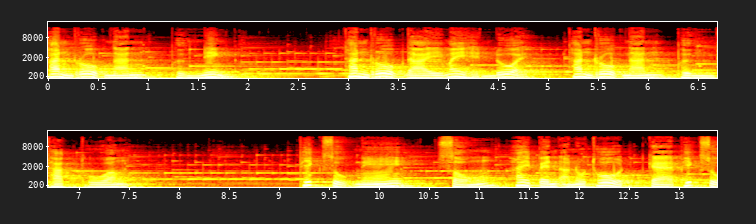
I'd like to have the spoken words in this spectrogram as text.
ท่านรูปนั้นพึงนิ่ง ท่านรูปใดไม่เห็นด้วย ท่านรูปนั้นพึงทักท้วง ภิกษุนี้สงให้เป็นอนุทูตแก่ภิกษุ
